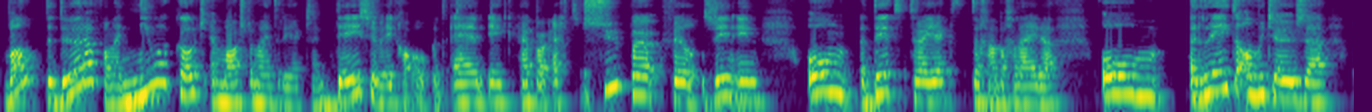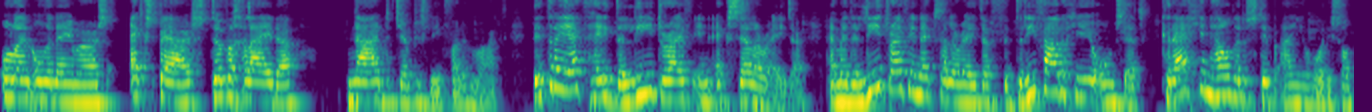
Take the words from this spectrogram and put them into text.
Want de deuren van mijn nieuwe coach en mastermind traject zijn deze week geopend. En ik heb er echt super veel zin in om dit traject te gaan begeleiden. Om rete ambitieuze online ondernemers, experts te begeleiden naar de Champions League van hun markt. Dit traject heet de Lead Drive in Accelerator. En met de Lead Drive in Accelerator verdrievoudig je je omzet, krijg je een heldere stip aan je horizon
